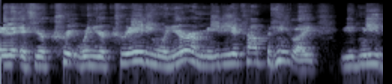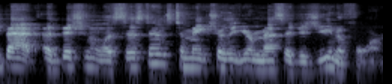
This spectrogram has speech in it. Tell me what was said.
And if you're cre- when you're creating when you're a media company, like you need that additional assistance to make sure that your message is uniform.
